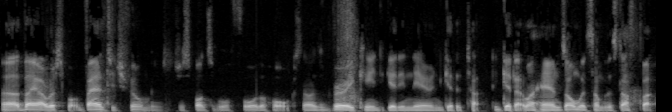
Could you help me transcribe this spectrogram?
uh, they are resp- Vantage Film is responsible for the Hawks. I was very keen to get in there and get a t- get my hands on with some of the stuff. But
